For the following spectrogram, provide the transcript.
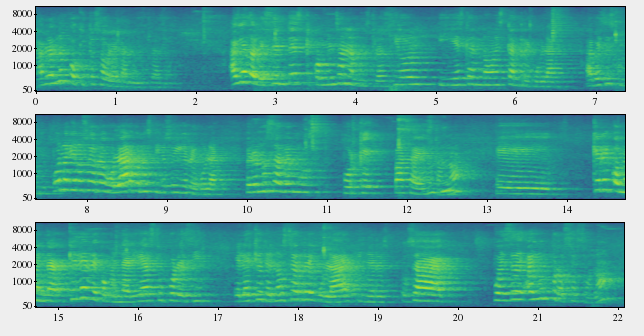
hablando un poquito sobre la menstruación. Hay adolescentes que comienzan la menstruación y esta no es tan regular. A veces como bueno, yo no soy regular, bueno, es que yo soy irregular, pero no sabemos por qué pasa esto, ¿no? Eh, ¿qué, recomendar, ¿Qué le recomendarías tú por decir el hecho de no ser regular y de, o sea, pues eh, hay un proceso, ¿no?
